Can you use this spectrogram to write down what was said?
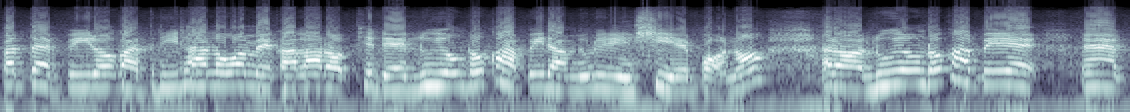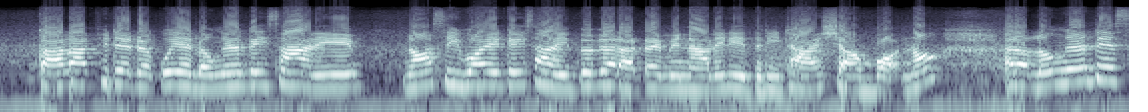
ပတ်သက်ပြီးတော့ကသတိထားလုပ်ရမယ့်ကာလတော့ဖြစ်တယ်။လူယုံဒုက္ခပေးတာမျိုးလေးတွေရှိရဲ့ပေါ့နော်။အဲ့တော့လူယုံဒုက္ခပေးတဲ့အဲကာလဖြစ်တဲ့အတွက်ကိုယ့်ရဲ့လုပ်ငန်းကိစ္စတွေ နော်စီးပွားရေးကိစ္စတွေပြောပြတာတိုင်ပင်တာလေးတွေသတိထားရှောင်ပေါ့နော်အဲ့တော့လုပ်ငန်းတစ်စ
